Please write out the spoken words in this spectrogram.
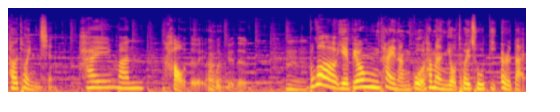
他会退你钱。还蛮好的、欸，嗯、我觉得，嗯，不过也不用太难过，他们有推出第二代，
